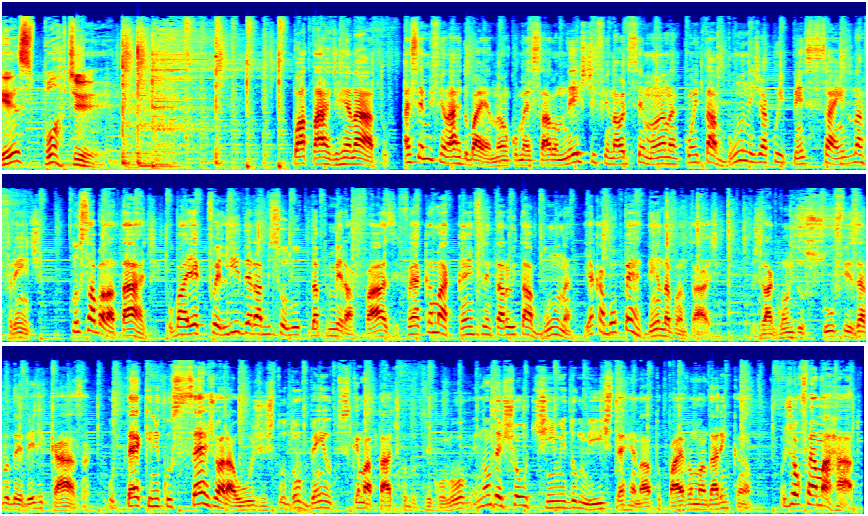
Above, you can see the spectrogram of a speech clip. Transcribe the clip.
Esporte. Boa tarde, Renato. As semifinais do Baianão começaram neste final de semana com Itabuna e Jacuipense saindo na frente. No sábado à tarde, o Bahia, que foi líder absoluto da primeira fase, foi a Camacan enfrentar o Itabuna e acabou perdendo a vantagem. Os Dragões do Sul fizeram o dever de casa. O técnico Sérgio Araújo estudou bem o esquema tático do tricolor e não deixou o time do mister Renato Paiva mandar em campo. O jogo foi amarrado.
